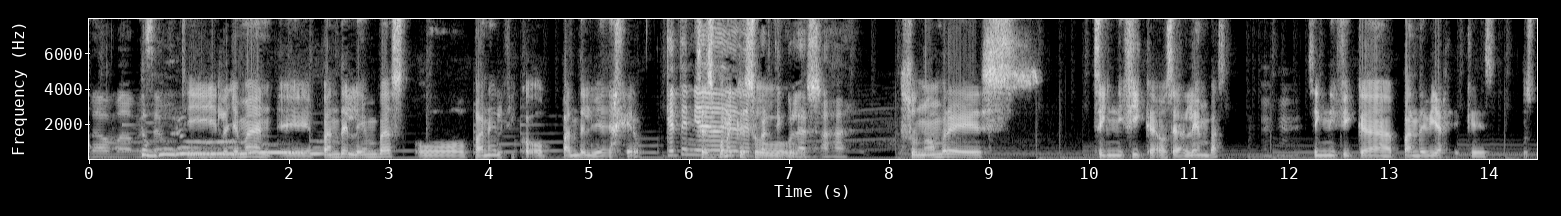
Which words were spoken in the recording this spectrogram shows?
No mames. Sí, lo llaman eh, pan de lembas o pan élfico o pan del viajero. ¿Qué tenía Se supone de, que de particular? Ajá. Su nombre es. Significa, o sea, lembas. Significa pan de viaje, que es. pues,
